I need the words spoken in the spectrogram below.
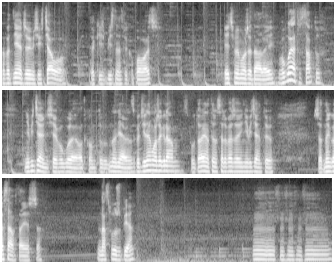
Nawet nie wiem, czy mi się chciało jakiś biznes wykupować. Jedźmy może dalej. W ogóle tu saptów nie widziałem dzisiaj w ogóle odkąd tu, no nie wiem, z godzinę może gram, z półtorej na tym serwerze i nie widziałem tu żadnego sapta jeszcze. Na służbie. Mm, hmm, hmm, hmm, hmm.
